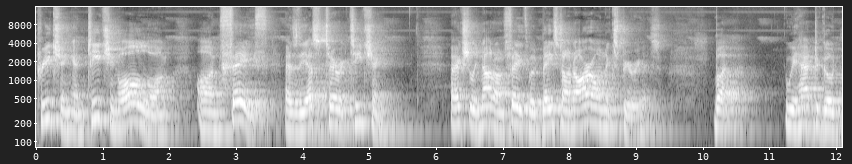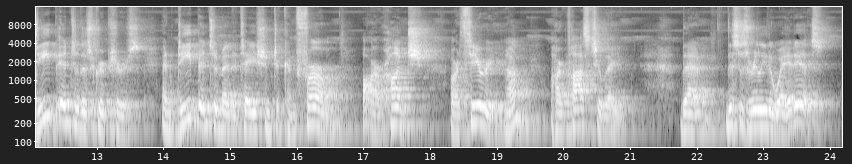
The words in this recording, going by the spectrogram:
preaching and teaching all along on faith as the esoteric teaching Actually, not on faith, but based on our own experience. But we had to go deep into the scriptures and deep into meditation to confirm our hunch, our theory, huh? our postulate that this is really the way it is.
